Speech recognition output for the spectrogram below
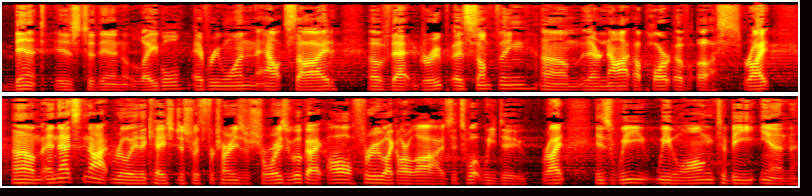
bent is to then label everyone outside of that group as something. Um, they're not a part of us, right? Um, and that's not really the case just with fraternities or sororities. We look at all through like our lives. It's what we do, right? Is we, we long to be in,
